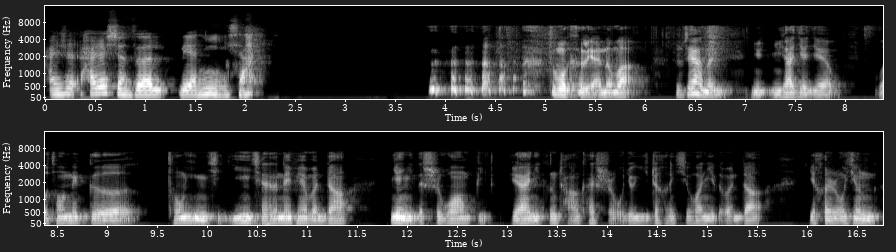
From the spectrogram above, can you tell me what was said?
还是还是选择连你一下。这么可怜的吗？是这样的，女女侠姐姐，我从那个从你你以前的那篇文章《念你的时光比比爱你更长》开始，我就一直很喜欢你的文章，也很荣幸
